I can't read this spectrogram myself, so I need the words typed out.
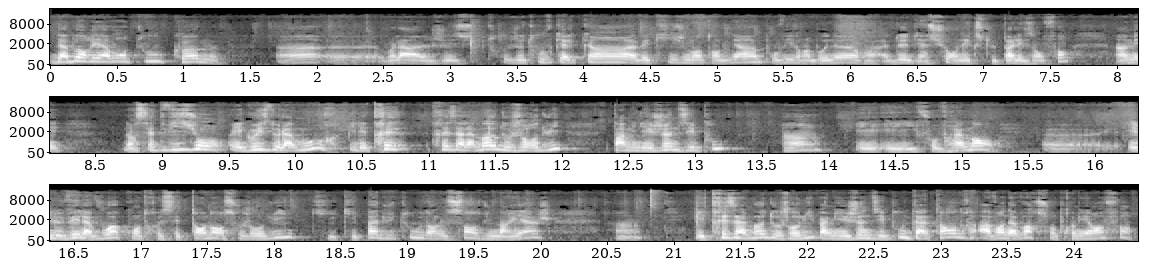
d'abord et avant tout comme, hein, euh, voilà, je, trouve quelqu'un avec qui je m'entends bien pour vivre un bonheur à deux. Bien sûr, on n'exclut pas les enfants, hein, mais dans cette vision égoïste de l'amour, il est très, très à la mode aujourd'hui parmi les jeunes époux, hein, et, il faut vraiment euh, élever la voix contre cette tendance aujourd'hui, qui n'est pas du tout dans le sens du mariage, et très à la mode aujourd'hui parmi les jeunes époux d'attendre avant d'avoir son premier enfant.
